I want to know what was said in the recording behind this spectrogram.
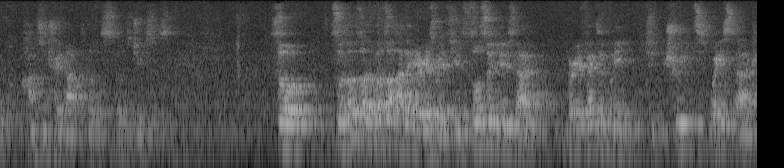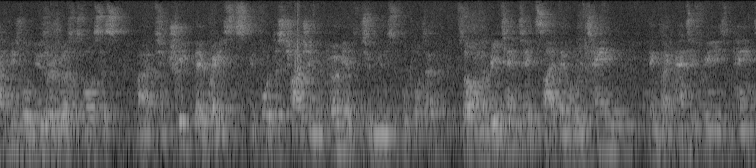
or concentrate out those, those juices. So, so those, are, those are other areas where it's used. It's also used uh, very effectively to treat waste. Uh, companies will use a reverse osmosis uh, to treat their wastes before discharging the permeate to municipal water. So on the retentate side, they will retain things like antifreeze, paint,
